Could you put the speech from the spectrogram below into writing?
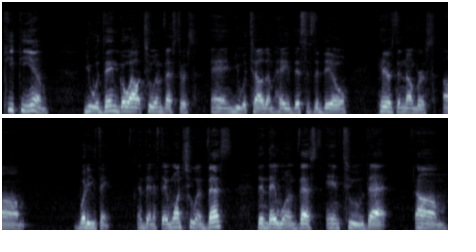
PPM, you would then go out to investors and you would tell them, hey, this is the deal here's the numbers. Um, what do you think? And then if they want to invest, then they will invest into that um,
